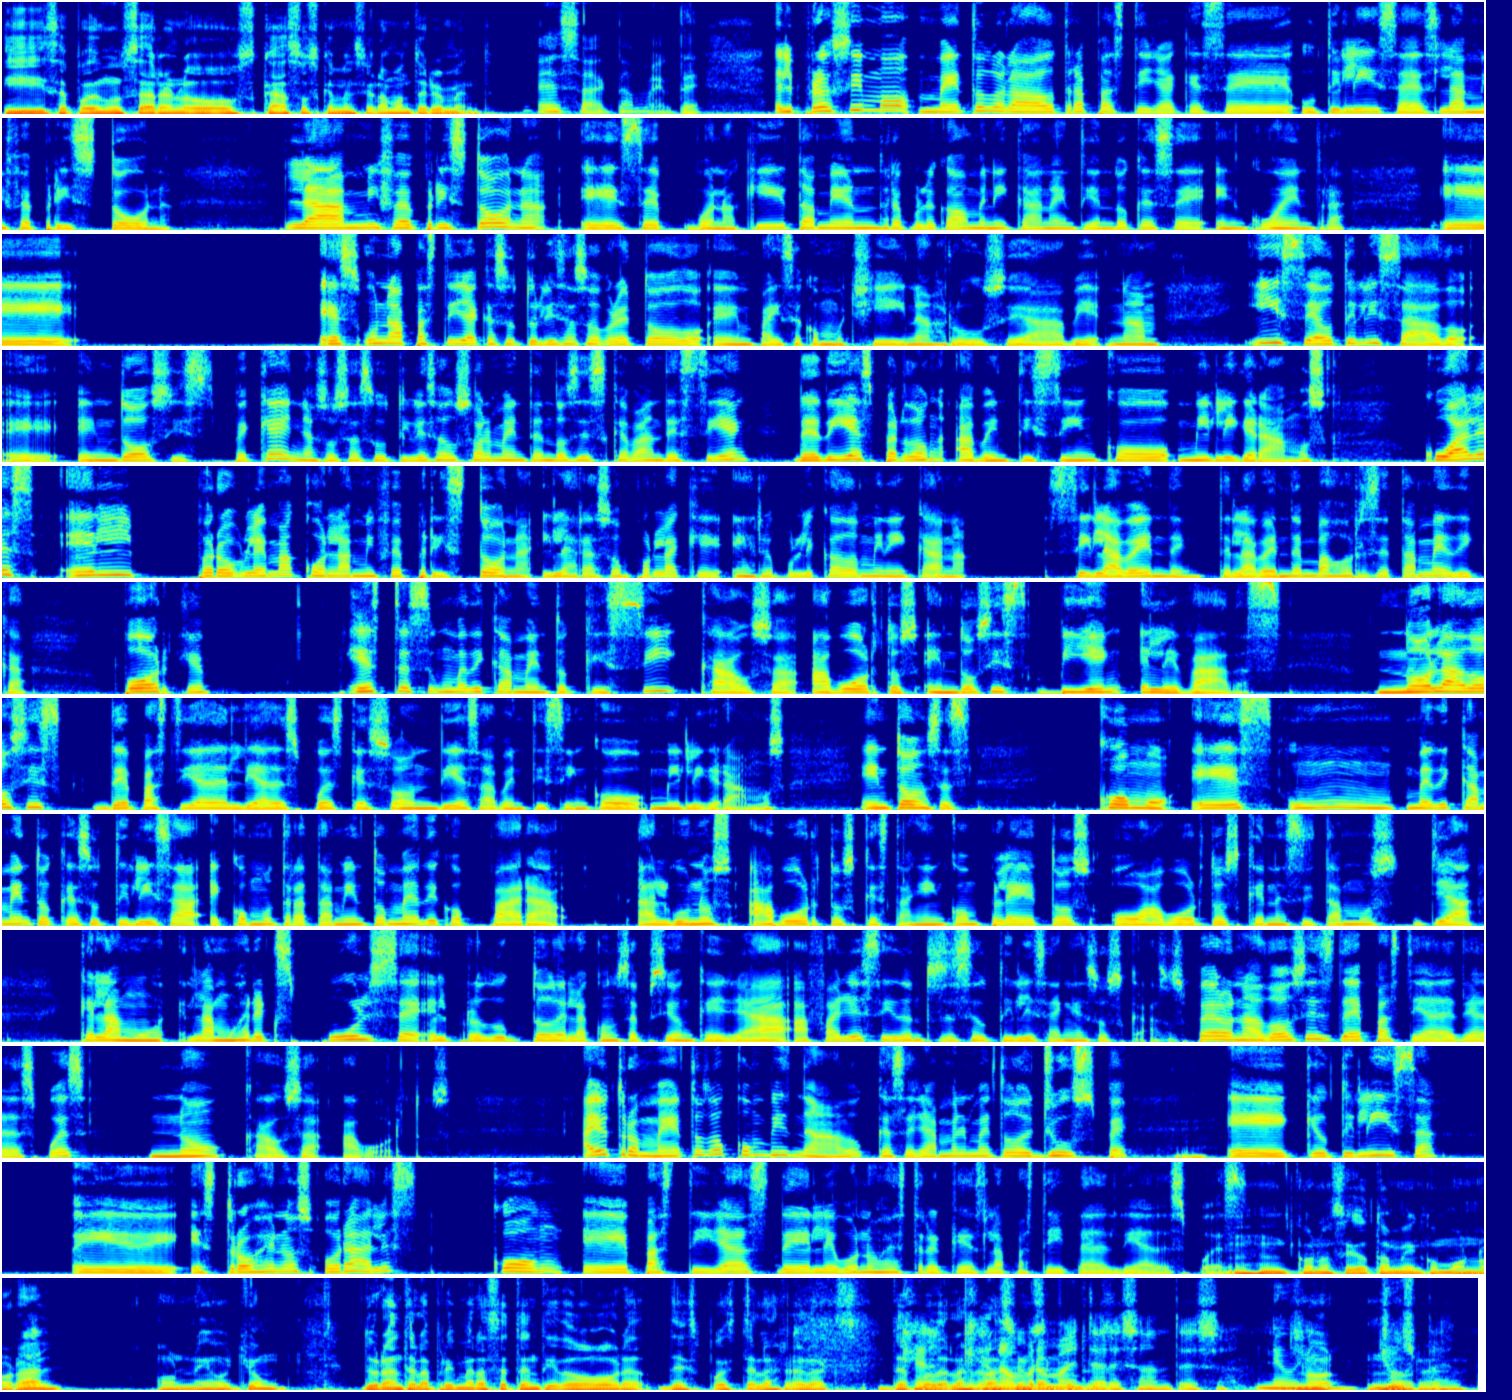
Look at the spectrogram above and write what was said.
y se pueden usar en los casos que mencionamos anteriormente. Exactamente. El próximo método, la otra pastilla que se utiliza es la mifepristona. La mifepristona, eh, se, bueno, aquí también en República Dominicana entiendo que se encuentra. eh, es una pastilla que se utiliza sobre todo en países como China, Rusia, Vietnam y se ha utilizado eh, en dosis pequeñas, o sea, se utiliza usualmente en dosis que van de 100, de 10, perdón, a 25 miligramos. ¿Cuál es el problema con la mifepristona y la razón por la que en República Dominicana si la venden, te la venden bajo receta médica? Porque este es un medicamento que sí causa abortos en dosis bien elevadas no la dosis de pastilla del día después, que son 10 a 25 miligramos. Entonces, como es un medicamento que se utiliza eh, como tratamiento médico para algunos abortos que están incompletos o abortos que necesitamos ya que la, la mujer expulse el producto de la concepción que ya ha fallecido, entonces se utiliza en esos casos. Pero una dosis de pastilla del día después no causa abortos. Hay otro método combinado que se llama el método JUSPE, eh, que utiliza eh, estrógenos orales con eh, pastillas de levonorgestrel, que es la pastillita del día después. Conocido también como Noral o Neoyun. Durante las primeras 72 horas después de la relax, ¿Qué, después de la qué relación nombre más interesante ese? Neoyun. Nor- Yuspe.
